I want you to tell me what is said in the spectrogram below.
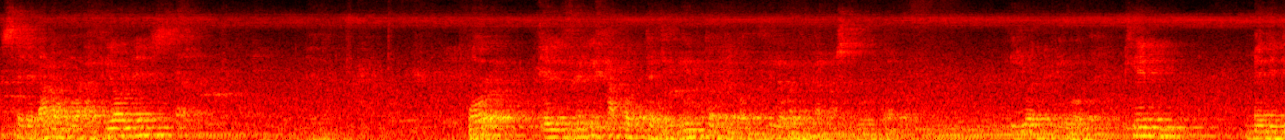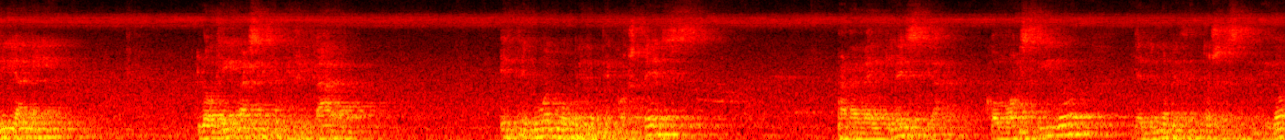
se elevaron oraciones por el feliz acontecimiento del Concilio Vaticano II. Y yo escribo, ¿quién me diría a mí lo que iba a significar este nuevo Pentecostés la Iglesia, como ha sido de 1962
